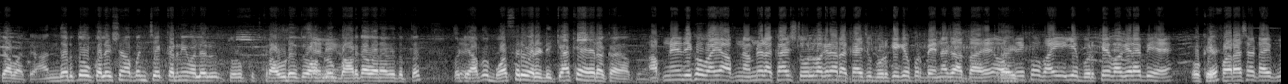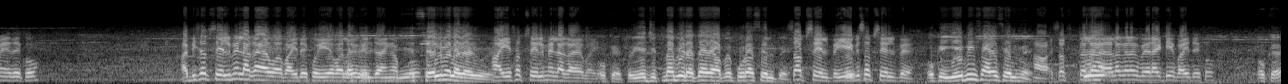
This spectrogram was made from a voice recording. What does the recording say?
क्या बात है। अंदर तो कलेक्शन अपन चेक करने वाले थोड़ा कुछ क्राउड है तो हम लोग बाहर का बना रहे तब तक। बट यहाँ पे बहुत सारी वैरायटी क्या क्या है रखा है आपने? आपने देखो भाई आपने हमने रखा है स्टोल वगैरह रखा है जो बुरके के ऊपर पहना जाता है। और देखो भाई ये बुरके वगैरह भी है. फराशा टाइप में है देखो। अभी सब सेल में लगाया हुआ है भाई देखो ये वाला भी मिल जाएगा ये आपको। सेल में लगाए हुए हैं? ये सब सेल में लगाया है भाई। ओके तो ये जितना भी रखा है यहाँ पे पूरा सेल पे? सब सेल पे ये भी सब सेल पे। ओके ये भी सारे सेल में? हाँ सब कलर अलग अलग वेरायटी है भाई देखो। ओके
